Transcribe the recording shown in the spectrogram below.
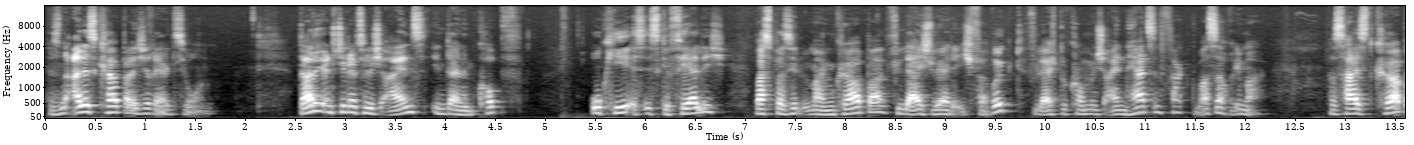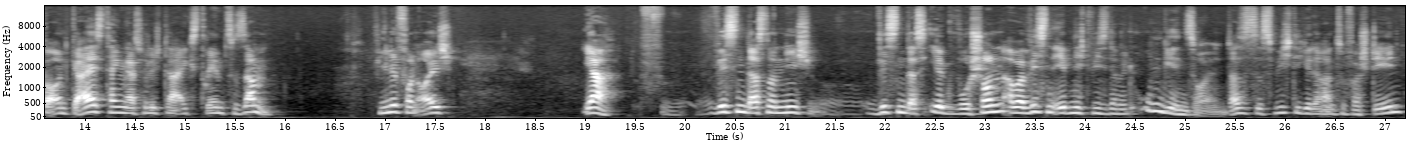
das sind alles körperliche Reaktionen. Dadurch entsteht natürlich eins in deinem Kopf, okay, es ist gefährlich, was passiert mit meinem Körper, vielleicht werde ich verrückt, vielleicht bekomme ich einen Herzinfarkt, was auch immer. Das heißt, Körper und Geist hängen natürlich da extrem zusammen. Viele von euch, ja, wissen das noch nicht, wissen das irgendwo schon, aber wissen eben nicht, wie sie damit umgehen sollen. Das ist das Wichtige daran zu verstehen,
